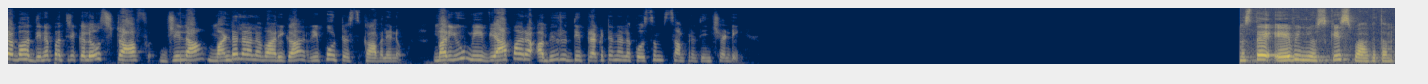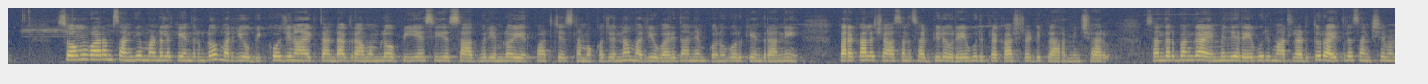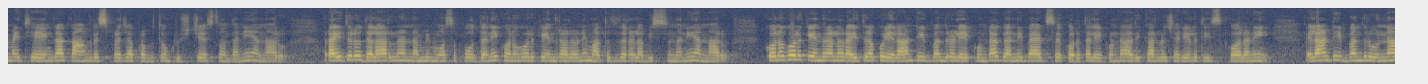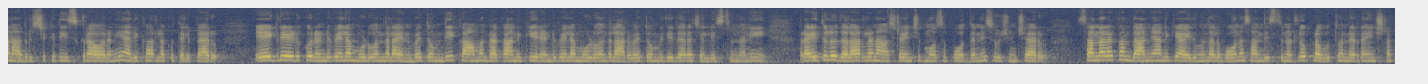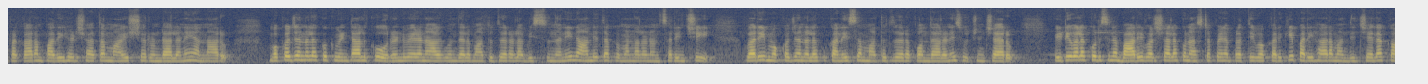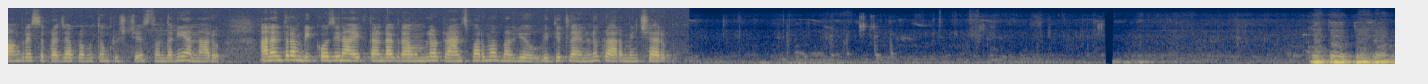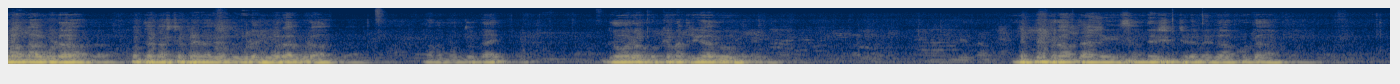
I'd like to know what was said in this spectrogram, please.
ప్రభ దినపత్రికలో స్టాఫ్ జిల్లా మండలాల వారీగా రిపోర్టర్స్ కావలను. మరియు మీ వ్యాపార అభివృద్ధి ప్రకటనల కోసం సంప్రదించండి. నమస్తే ఏవి న్యూస్కి స్వాగతం. సోమవారం సంఘం మండల కేంద్రంలో మరియు బిక్కోజీ నాయక్ తండా గ్రామంలో పీఏసీఎస్ ఆధ్వర్యంలో ఏర్పాటు చేసిన మొక్కజొన్న మరియు వరిధాన్యం కొనుగోలు కేంద్రాన్ని పరకాల శాసనసభ్యులు రేవూరి ప్రకాష్ రెడ్డి ప్రారంభించారు. సందర్భంగా ఎమ్మెల్యే రేవూరి మాట్లాడుతూ రైతుల సంక్షేమమే ధ్యేయంగా కాంగ్రెస్ ప్రజాప్రభుత్వం కృషి చేస్తోందని అన్నారు. రైతులు దళారులను నమ్మి మోసపోద్దని కొనుగోలు కేంద్రాల్లోనే మద్దతు ధర లభిస్తుందని అన్నారు. కొనుగోలు కేంద్రాల్లో రైతులకు ఎలాంటి ఇబ్బందులు లేకుండా గన్ని బ్యాగ్స్ కొరత లేకుండా అధికారులు చర్యలు తీసుకోవాలని ఎలాంటి ఇబ్బందులు ఉన్నా నా దృష్టికి తీసుకురావాలని అధికారులకు తెలిపారు. ఏ గ్రేడ్కు రెండు వేల మూడు వందల ఎనభై తొమ్మిది కామన్ రకానికి రెండు వేల మూడు వందల అరవై తొమ్మిది ధర చెల్లిస్తుందని రైతులు దళారులను ఆశ్రయించి మోసపోవద్దని సూచించారు. సన్న రకం ధాన్యానికి ఐదు వందల బోనస్ అందిస్తున్నట్లు ప్రభుత్వం నిర్ణయించిన ప్రకారం పదిహేడు శాతం ఆయుష్యర్ ఉండాలని అన్నారు. మొక్కజొన్నలకు క్వింటాల్కు రెండు వేల నాలుగు వందల మద్దతు ధర లభిస్తుందని నాణ్యత ప్రమాణాలను అనుసరించి వరి మొక్కజొన్నలకు కనీసం మద్దతు ధర పొందాలని సూచించారు. ఇటీవల కురిసిన భారీ వర్షాలకు నష్టపోయిన ప్రతి ఒక్కరికి పరిహారం అందించేలా కాంగ్రెస్ ప్రజాప్రభుత్వం కృషి చేస్తోందని అన్నారు. అనంతరం బిక్కోజీ నాయక్ తండా గ్రామంలో ట్రాన్స్ఫార్మర్ మరియు విద్యుత్ లైన్లను ప్రారంభించారు కొంత తుఫాన్ వల్ల కూడా కొంత నష్టపోయినది కూడా వివరాలు కూడా మన ముందున్నాయి. గౌరవ ముఖ్యమంత్రి గారు ముఖ్య ప్రాంతాన్ని సందర్శించడమే కాకుండా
